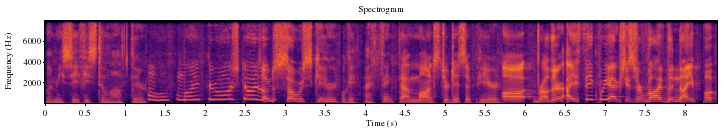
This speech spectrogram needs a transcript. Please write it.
Let me see if he's still out there. Oh my gosh, guys, I'm so scared. Okay, I think that monster disappeared. Uh, brother, I think we actually survived the night, but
